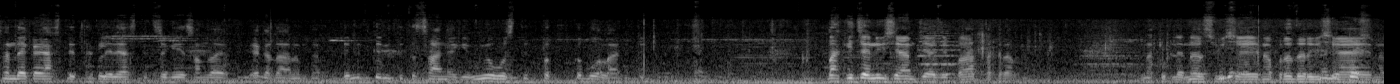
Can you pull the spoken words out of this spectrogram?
संध्याकाळी असते थकलेले असते सगळे समजा एखादा आराम करा कमीत कमी तिथं सांगा की व्यवस्थित फक्त बोला आणि ते बाकीच्या विषय आमची अजिबात तक्रार नाही. ना कुठल्या नर्स विषय आहे ना ब्रदर विषय आहे ना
